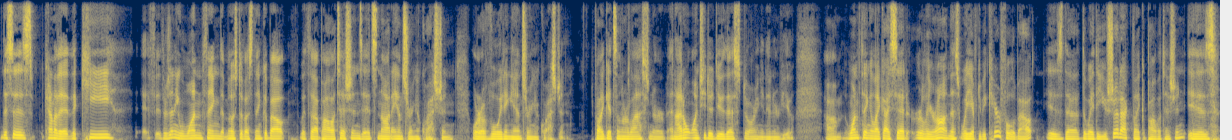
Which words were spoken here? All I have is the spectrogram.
This is kind of the the key. If, if there's any one thing that most of us think about with uh, politicians, it's not answering a question or avoiding answering a question. It probably gets on our last nerve, and I don't want you to do this during an interview. Um, one thing, like I said earlier on, this way you have to be careful about is the the way that you should act like a politician is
